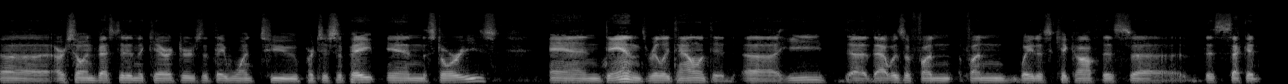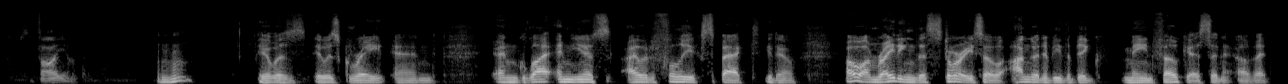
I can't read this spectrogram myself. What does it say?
uh, are so invested in the characters that they want to participate in the stories. And Dan's really talented. Uh, he uh, that was a fun fun way to kick off this uh, this second volume. hmm It was it was great, and and glad, and you know, s- I would fully expect, you know, oh, I'm writing this story, so I'm going to be the big main focus and of it,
